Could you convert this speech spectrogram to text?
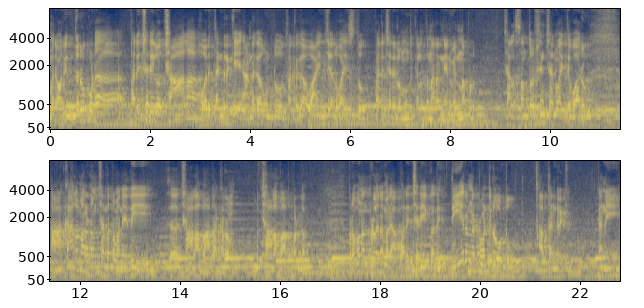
మరి వారిద్దరూ కూడా పరిచర్యలో చాలా వారి తండ్రికి అండగా ఉంటూ చక్కగా వాయిద్యాలు వాయిస్తూ పరిచర్యలో ముందుకెళ్తున్నారని నేను విన్నప్పుడు చాలా సంతోషించాను. అయితే వారు ఆ అకాల మరణం చెందటం అనేది చాలా బాధాకరం. చాలా బాధపడ్డాం. ప్రభునంతులరా మరి ఆ పరిచర్యకు అది తీరనటువంటి లోటు ఆ తండ్రికి. కానీ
